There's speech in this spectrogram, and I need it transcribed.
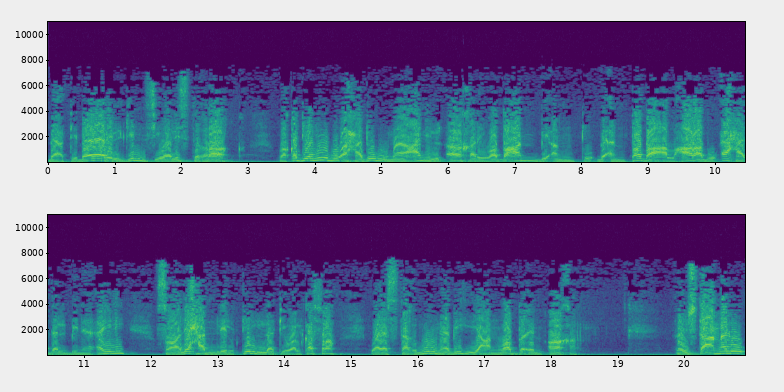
باعتبار الجنس والاستغراق. وقد ينوب أحدهما عن الآخر وضعا بأن, بأن تضع العرب أحد البنائين صالحا للقلة والكثرة ويستغنون به عن وضع آخر. فيستعمل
